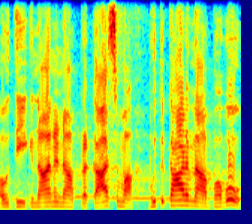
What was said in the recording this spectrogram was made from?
અવધિ જ્ઞાનના પ્રકાશમાં ભૂતકાળના ભવો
